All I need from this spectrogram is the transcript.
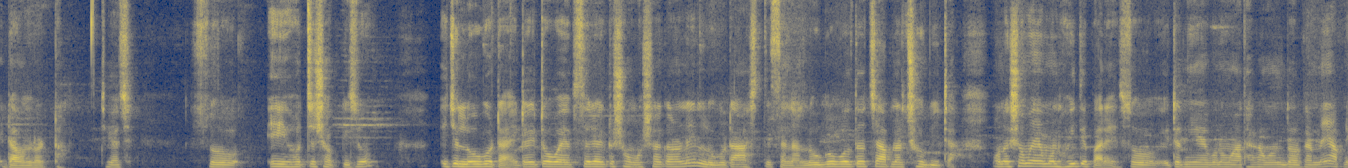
ডাউনলোডটা ঠিক আছে? সো এই হচ্ছে সব কিছু এই যে লোগোটা এটা এটা ওয়েবসাইটের একটা সমস্যার কারণে লোগোটা আসতেছে না। লোগো বলতে হচ্ছে আপনার ছবিটা। অনেক সময় এমন হইতে পারে সো এটা নিয়ে কোনো মাথা কামানোর দরকার নেই। আপনি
